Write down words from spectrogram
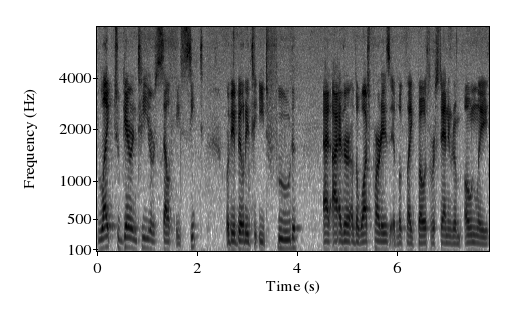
like to guarantee yourself a seat or the ability to eat food at either of the watch parties. It looked like both were standing room only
